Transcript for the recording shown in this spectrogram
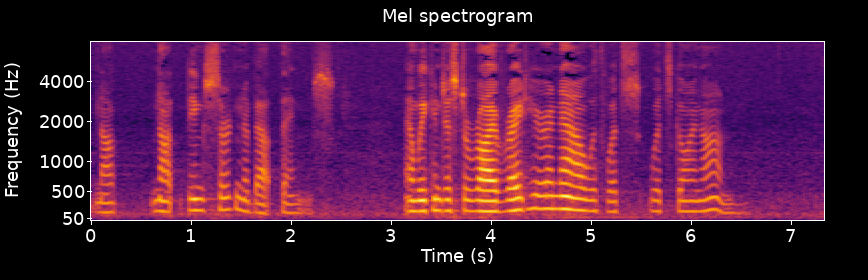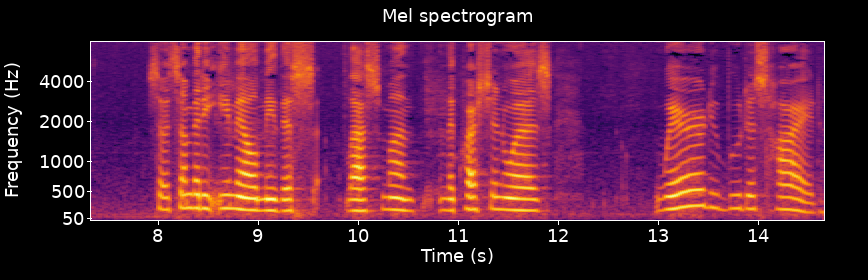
not, not being certain about things. And we can just arrive right here and now with what's, what's going on. So somebody emailed me this last month, and the question was, where do Buddhists hide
